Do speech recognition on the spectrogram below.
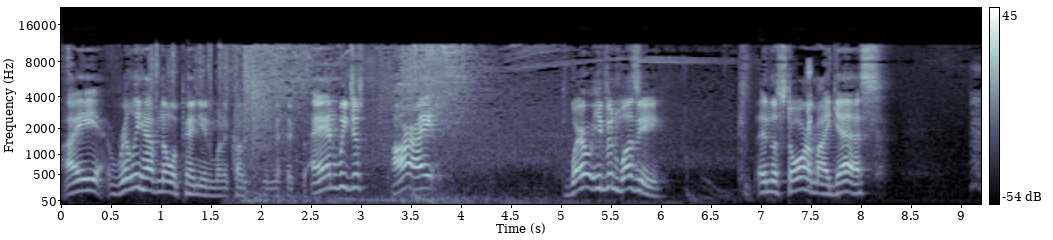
I really have no opinion when it comes to the mythics. And we just all right. Where even was he? In the storm, I guess.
